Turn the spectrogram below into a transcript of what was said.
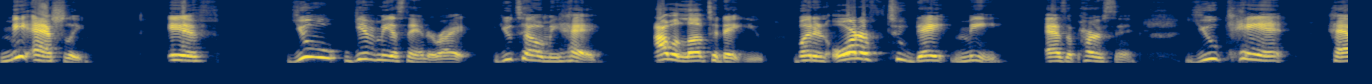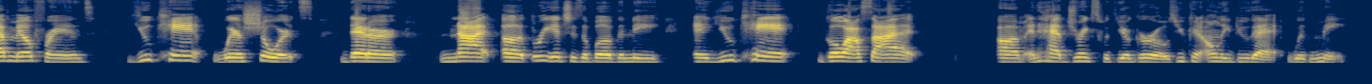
me, Ashley, if you give me a standard, right? You tell me, hey, I would love to date you. But in order to date me as a person, you can't have male friends. You can't wear shorts that are not uh three inches above the knee. And you can't go outside um, and have drinks with your girls. You can only do that with me.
